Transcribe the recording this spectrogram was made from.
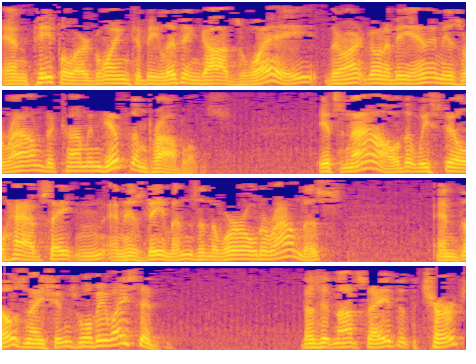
and people are going to be living God's way, there aren't going to be enemies around to come and give them problems. It's now that we still have Satan and his demons and the world around us, and those nations will be wasted. Does it not say that the church,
